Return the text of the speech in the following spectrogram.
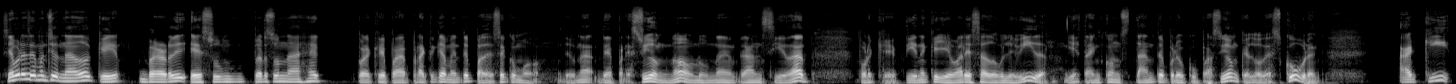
Siempre se ha mencionado que Barney es un personaje porque prácticamente padece como de una depresión, ¿no? Una ansiedad, porque tiene que llevar esa doble vida y está en constante preocupación que lo descubran. Aquí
